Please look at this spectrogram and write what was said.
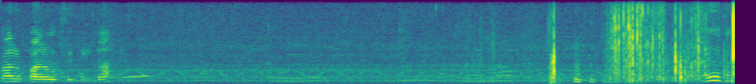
Palo-palo si tita? Hehehe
